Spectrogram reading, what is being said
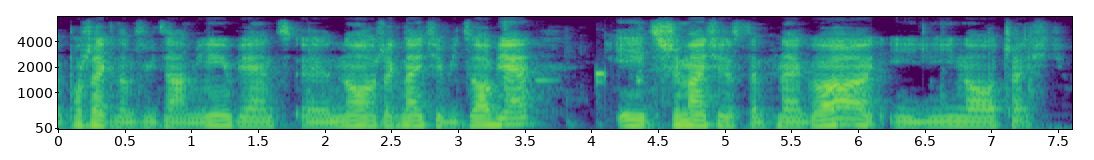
y, pożegnam z widzami, więc y, no, żegnajcie widzowie i trzymajcie następnego i no, cześć.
